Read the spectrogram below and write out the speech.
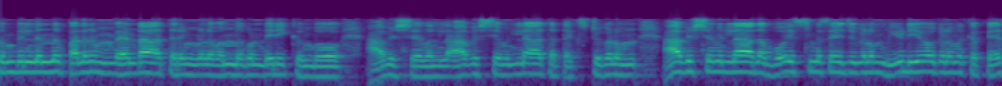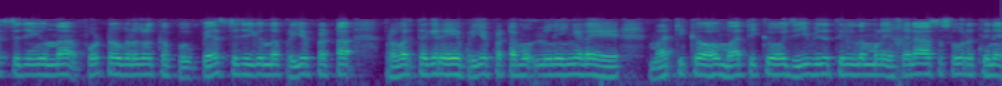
തുമ്പിൽ നിന്ന് പലതും വേണ്ടാത്തരങ്ങൾ വന്നുകൊണ്ടിരിക്കുമ്പോൾ ആവശ്യമല്ല ആവശ്യമില്ലാത്ത ടെക്സ്റ്റുകളും ആവശ്യമില്ലാത്ത വോയിസ് മെസ്സേജുകളും വീഡിയോകളും ഒക്കെ പേസ്റ്റ് ചെയ്യുന്ന ഫോട്ടോകളൊക്കെ പേസ്റ്റ് ചെയ്യുന്ന പ്രിയപ്പെട്ട പ്രവർത്തകരെ പ്രിയപ്പെട്ട മിനിങ്ങളെ മാറ്റിക്കോ മാറ്റിക്കോ ജീവിതത്തിൽ നമ്മൾ ഇഖ്ലാസ് സൂറത്തിനെ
